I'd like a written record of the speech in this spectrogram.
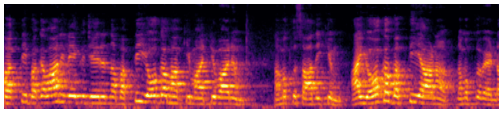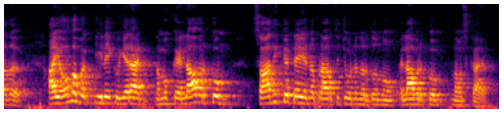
ഭക്തി ഭഗവാനിലേക്ക് ചേരുന്ന ഭക്തി യോഗമാക്കി മാറ്റുവാനും നമുക്ക് സാധിക്കും. ആ യോഗഭക്തിയാണ് നമുക്ക് വേണ്ടത്. ആ യോഗഭക്തിയിലേക്ക് ഉയരാൻ നമുക്ക് എല്ലാവർക്കും സാധിക്കട്ടെ എന്ന് പ്രാർത്ഥിച്ചുകൊണ്ട് നിർത്തുന്നു. എല്ലാവർക്കും നമസ്കാരം.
